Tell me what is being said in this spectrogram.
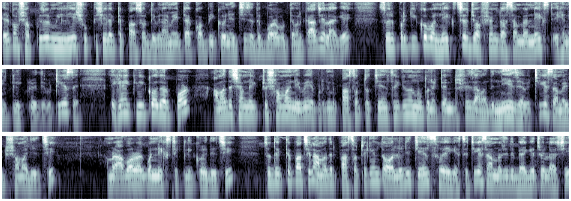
এরকম সব কিছু মিলিয়ে শক্তিশালী একটা পাসওয়ার্ড দিবেন। আমি এটা কপি করে নিচ্ছি যাতে পরবর্তী আমার কাজে লাগে। সো এরপর কী করব? নেক্সটের যে অপশনটা আছে, আমরা নেক্সট এখানে ক্লিক করে দেবো। ঠিক আছে? এখানে ক্লিক করে দেওয়ার পর আমাদের সামনে একটু সময় নেবে। এরপর কিন্তু পাসওয়ার্ডটা চেঞ্জ হয়ে কিন্তু নতুন একটা ইন্টারফেস আমাদের নিয়ে যাবে। ঠিক আছে? আমরা একটু সময় দিচ্ছি। আমরা আবারও একবার নেক্সটে ক্লিক করে দিচ্ছি সো দেখতে পাচ্ছেন আমাদের পাসওয়ার্ডটা কিন্তু অলরেডি চেঞ্জ হয়ে গেছে, ঠিক আছে? আমরা যদি ব্যাগে চলে আসি,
